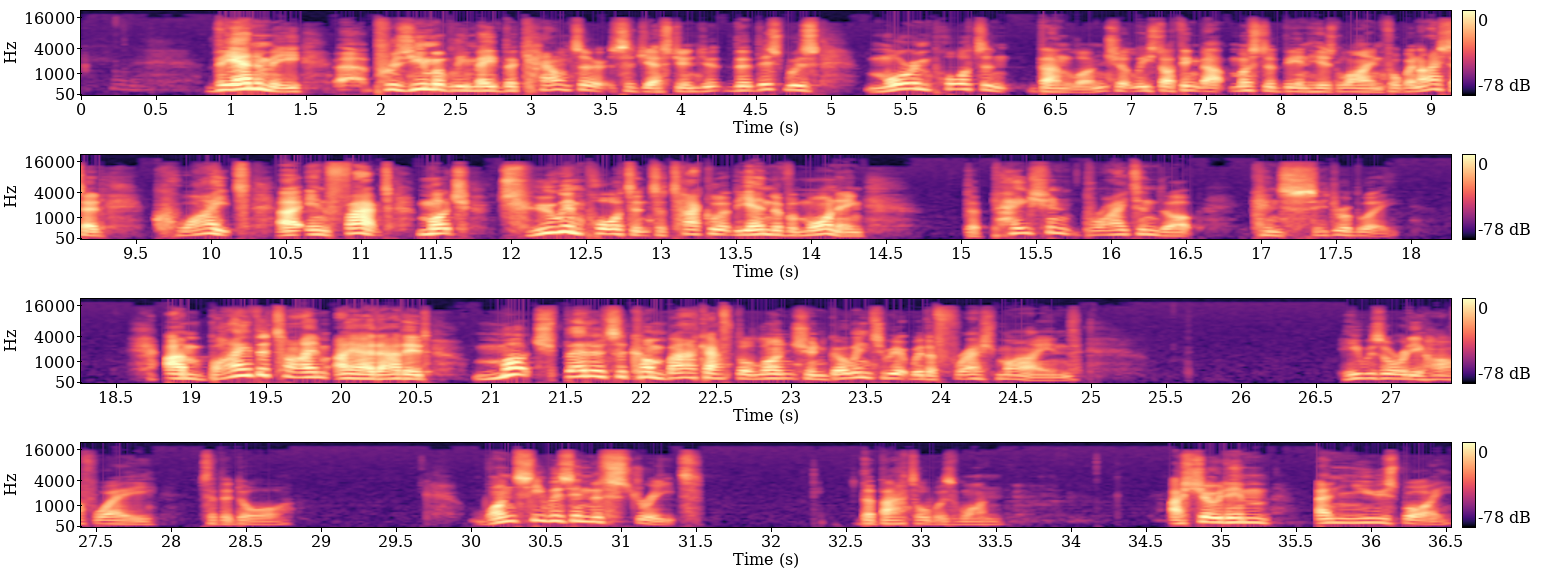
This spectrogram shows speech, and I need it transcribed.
The enemy uh, presumably made the counter suggestion that this was more important than lunch. At least I think that must have been his line. For when I said, quite, uh, in fact, much too important to tackle at the end of a morning, the patient brightened up considerably. And by the time I had added, much better to come back after lunch and go into it with a fresh mind, he was already halfway to the door. Once he was in the street, the battle was won. I showed him a newsboy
